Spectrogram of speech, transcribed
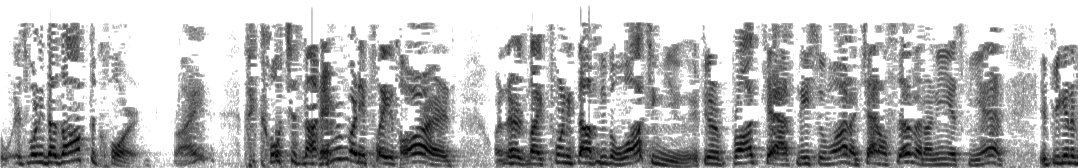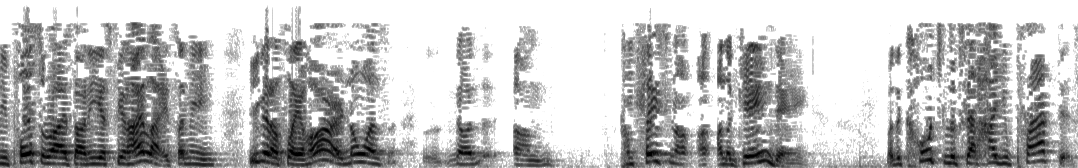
It's what he does off the court, right? The coach is not everybody plays hard when there's like 20,000 people watching you. If you're broadcast nationwide on Channel 7 on ESPN, if you're going to be posterized on ESPN highlights, I mean, you're going to play hard. No one's you know, um, complacent on, on the game day. But the coach looks at how you practice.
